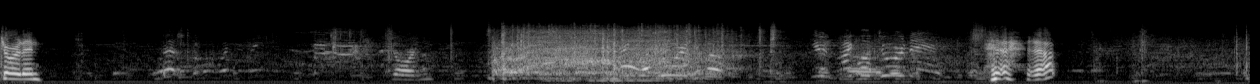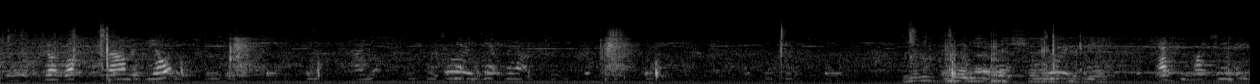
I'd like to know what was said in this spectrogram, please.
Ahead, Jordan. Jordan. Here's Michael Jordan. yep. You want to walk around the hill? Ask him what's your name.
